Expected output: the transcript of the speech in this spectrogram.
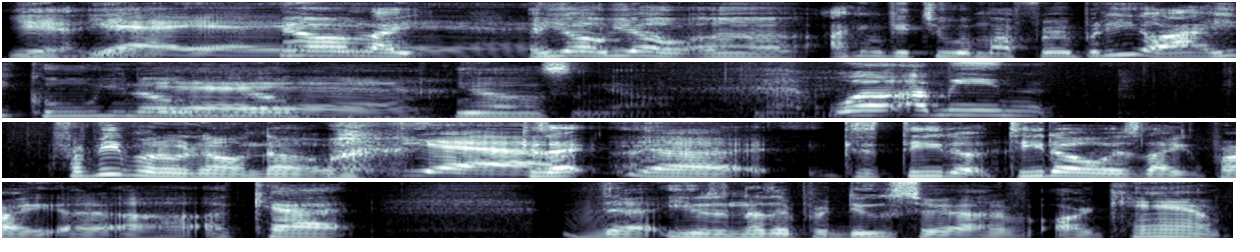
Yeah, yeah, Yeah, yeah, You know, I'm yeah, like, yeah, hey, yo, yeah. yo, uh, I can get you with my friend, but he, alright, he cool, you know, yeah, you know, yeah. you know, so, you know. Well, I mean, for people who don't know, yeah. because yeah, because Tito Tito was like probably a, a, a cat that he was another producer out of our camp,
